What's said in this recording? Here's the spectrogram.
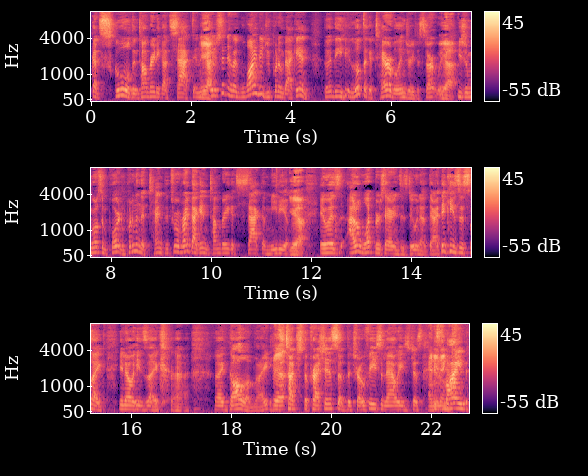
got schooled, and Tom Brady got sacked. And Yeah. you're sitting there like, why did you put him back in? The, the, it looked like a terrible injury to start with. Yeah. He's your most important. Put him in the tenth. They threw him right back in. Tom Brady gets sacked immediately. Yeah. It was I don't know what Bruce Arians is doing out there. I think he's just like you know he's like like Gollum, right? He's Yeah. touched the precious of the trophy, so now he's just Anything- his mind.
